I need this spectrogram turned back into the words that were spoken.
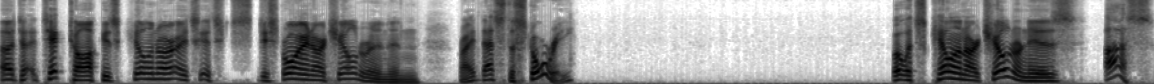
uh, TikTok is killing our, it's it's destroying our children, and right, that's the story. But what's killing our children is us.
